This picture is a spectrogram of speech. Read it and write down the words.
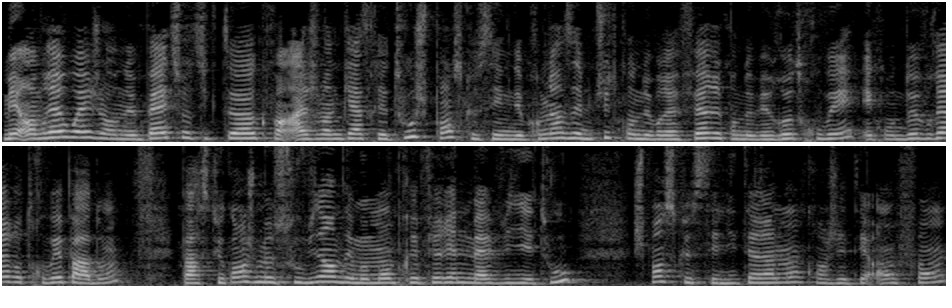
Mais en vrai, ouais, genre ne pas être sur TikTok, enfin H24 et tout, je pense que c'est une des premières habitudes qu'on devrait faire et qu'on devait retrouver, et qu'on devrait retrouver, pardon. Parce que quand je me souviens des moments préférés de ma vie et tout, je pense que c'est littéralement quand j'étais enfant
